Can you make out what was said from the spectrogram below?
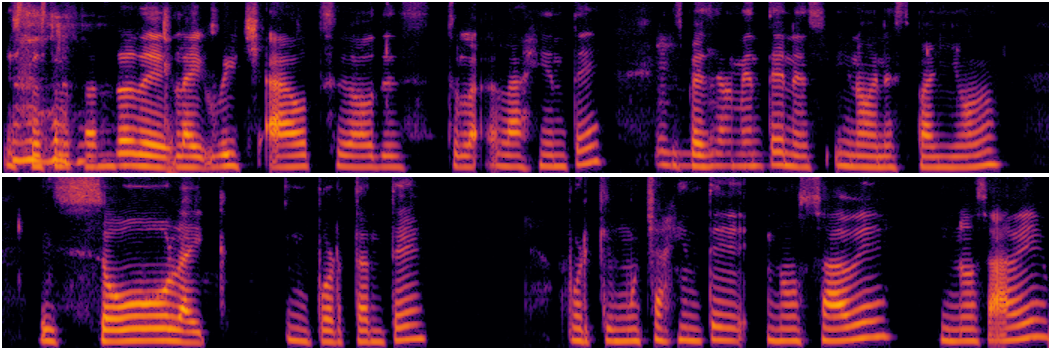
Estás tratando de like reach out to all this to la, la gente, especialmente en es, you know, en español. Es so like importante porque mucha gente no sabe y no sabe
